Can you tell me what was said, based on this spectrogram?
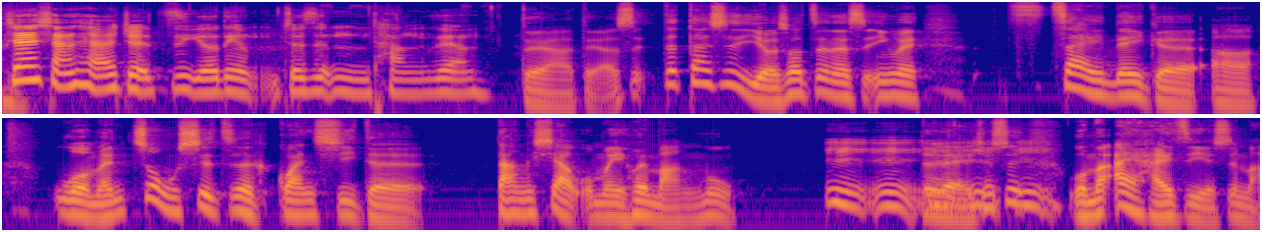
现在想起来，觉得自己有点就是嗯，汤这样。对啊，对啊，是，但但是有时候真的是因为在那个呃，我们重视这个关系的当下，我们也会盲目。嗯嗯，对不对？就是我们爱孩子也是嘛。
